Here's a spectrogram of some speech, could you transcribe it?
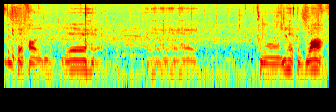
look at that Pauly Yeah. Hey, hey, hey, hey, hey. Come on, you had to block.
